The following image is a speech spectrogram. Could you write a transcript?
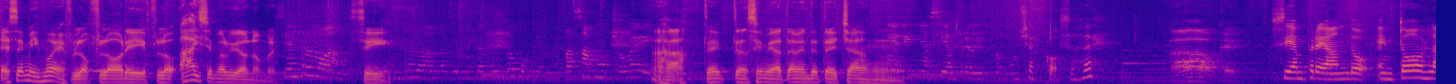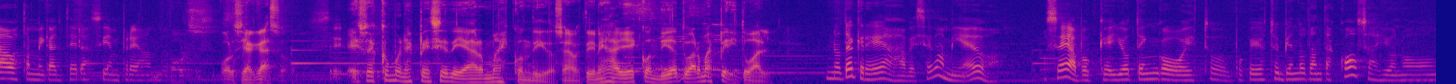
Ese mismo es Flo, Flori, Flo. Ay, se me olvidó el nombre. Siempre lo ando. Sí. Ajá, entonces inmediatamente te echan... De niña siempre he visto muchas cosas, ¿eh? Ah, ok. Siempre ando, en todos lados está mi cartera, siempre ando. Por, si acaso. Sí. Eso es como una especie de arma escondida, o sea, tienes ahí escondida tu arma espiritual. No te creas, a veces da miedo. O sea, porque yo tengo esto, porque yo estoy viendo tantas cosas, yo no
